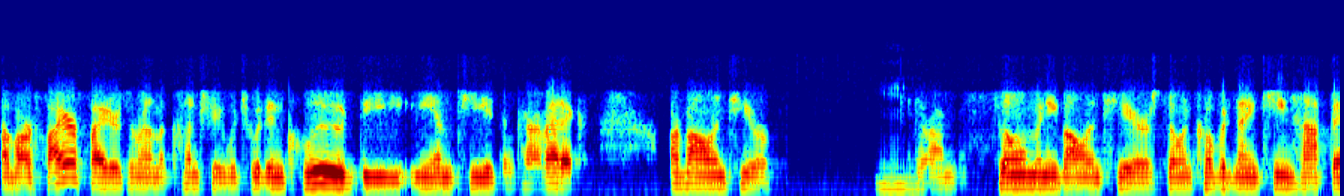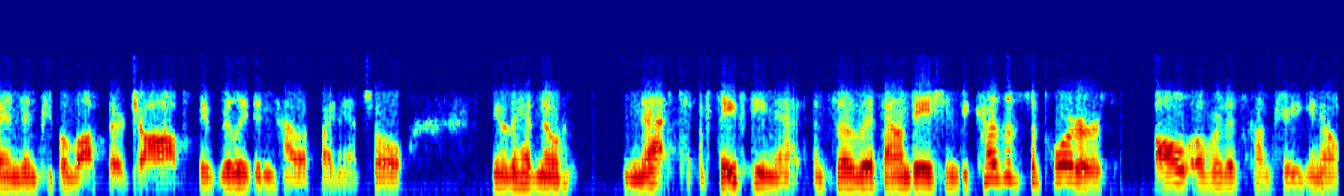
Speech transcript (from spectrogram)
of our firefighters around the country, which would include the EMTs and paramedics, are volunteer. Mm. There are so many volunteers. So when COVID 19 happened and people lost their jobs, they really didn't have a financial, you know, they had no net, a safety net. And so the foundation, because of supporters all over this country, you know,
